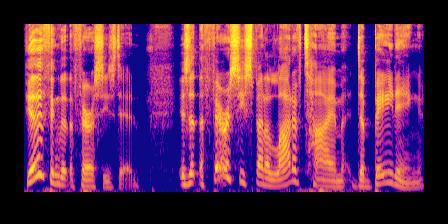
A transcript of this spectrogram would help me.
The other thing that the Pharisees did is that the Pharisees spent a lot of time debating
